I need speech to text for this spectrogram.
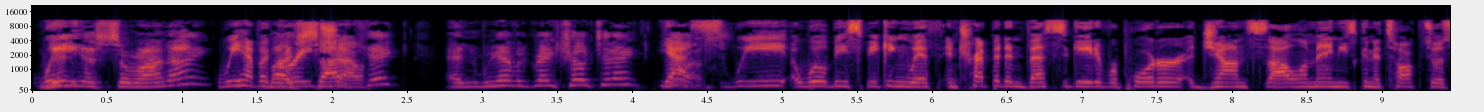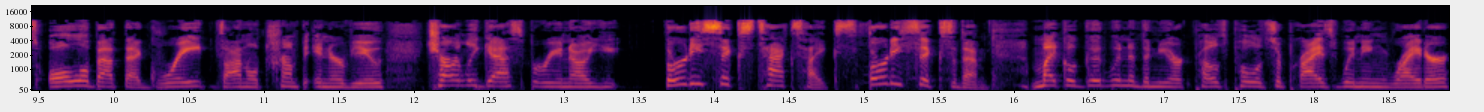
We- Serrani. we have a great show. and we have a great show today. Yes, we will be speaking with intrepid investigative reporter John Solomon. He's going to talk to us all about that great Donald Trump interview. Charlie Gasparino, you, 36 tax hikes, 36 of them. Michael Goodwin of the New York Post, Pulitzer Prize winning writer.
